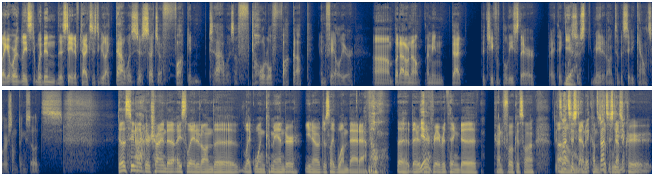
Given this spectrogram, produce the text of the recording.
like or at least within the state of texas to be like that was just such a fucking that was a f- total fuck up and failure um but i don't know i mean that the chief of police there I think Yeah. was just made it onto the city council or something. So it's Does seem like they're trying to isolate it on the like one commander, you know, just like one bad apple. The, their Yeah. their favorite thing to kind of focus on. It's not when systemic. it comes It's not to police systemic. cri-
